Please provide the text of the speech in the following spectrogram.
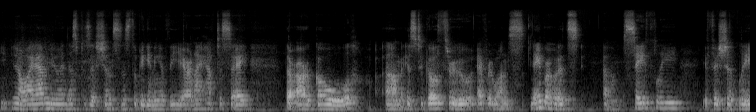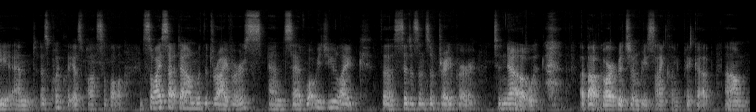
you know, I am new in this position since the beginning of the year, and I have to say that our goal um, is to go through everyone's neighborhoods um, safely, efficiently, and as quickly as possible. So I sat down with the drivers and said, What would you like the citizens of Draper to know about garbage and recycling pickup? Um,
